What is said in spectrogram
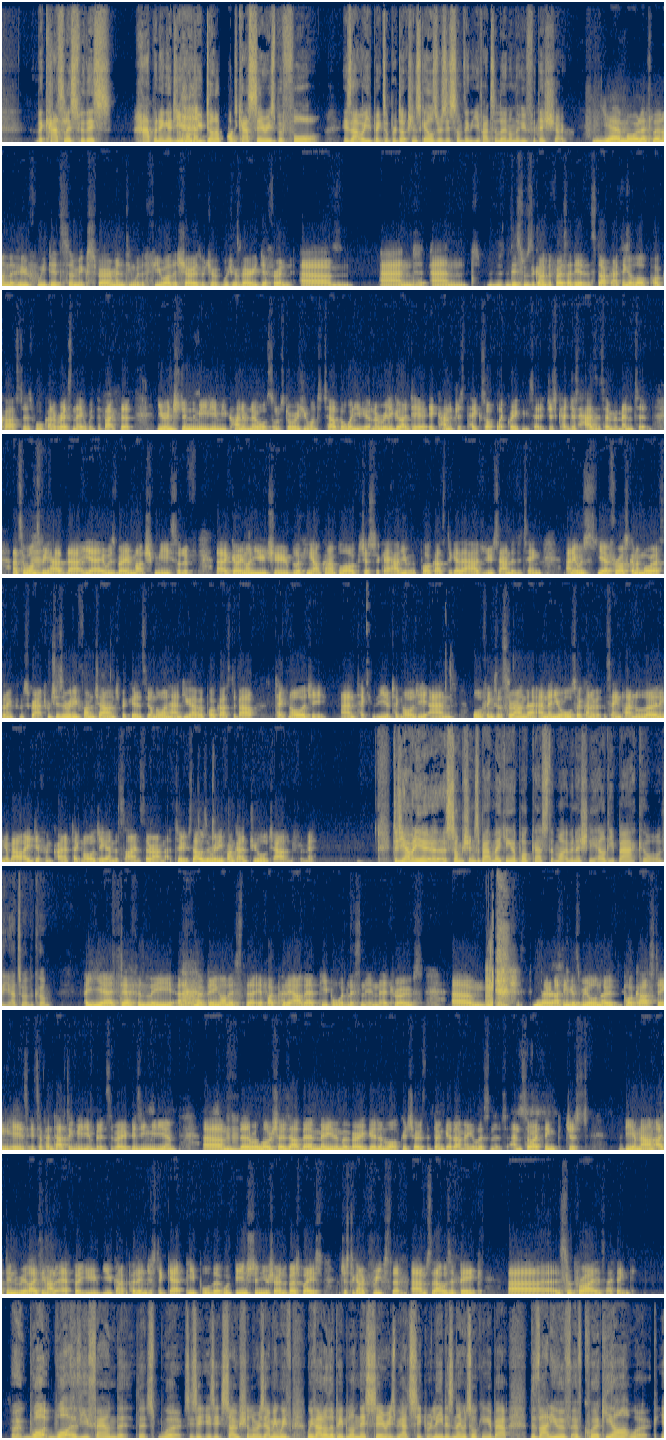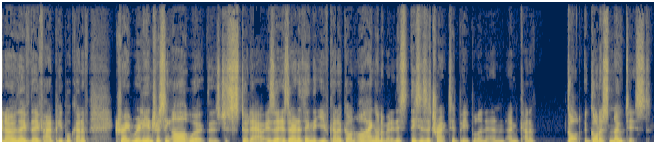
the catalyst for this happening. Had you had you done a podcast series before? Is that where you picked up production skills, or is this something that you've had to learn on the Hoof for this show? Yeah, more or less learn on the hoof. We did some experimenting with a few other shows, which are which are very different. Um, and and this was the kind of the first idea that stuck. And i think a lot of podcasters will kind of resonate with the fact that you're interested in the medium you kind of know what sort of stories you want to tell but when you hit on a really good idea it kind of just takes off like Kwaku said it just just has its own momentum. And so once mm. we had that yeah it was very much me sort of uh, going on youtube looking up kind of blogs just okay how do you put a podcast together? How do you do sound editing? And it was yeah for us kind of more or less learning from scratch which is a really fun challenge because on the one hand you have a podcast about technology and tech, you know, technology and all the things that surround that. And then you're also kind of at the same time learning about a different kind of technology and the science around that too. So that was a really fun kind of dual challenge for me. Did you have any uh, assumptions about making a podcast that might have initially held you back or, or that you had to overcome? Uh, yeah, definitely. Uh, being honest, that if I put it out there, people would listen in their droves. Um, which, you know, I think as we all know, podcasting is it's a fantastic medium, but it's a very busy medium. Um, mm-hmm. There are a lot of shows out there. Many of them are very good, and a lot of good shows that don't get that many listeners. And so I think just the amount I didn't realize the amount of effort you you kind of put in just to get people that would be interested in your show in the first place, just to kind of reach them. Um, so that was a big uh, surprise, I think. Uh, what what have you found that that's worked? Is it is it social or is it? I mean, we've we've had other people on this series. We had secret leaders, and they were talking about the value of, of quirky artwork. You know, and they've they've had people kind of create really interesting artwork that's just stood out. Is there is there anything that you've kind of gone? Oh, hang on a minute. This this has attracted people and and and kind of got got us noticed.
